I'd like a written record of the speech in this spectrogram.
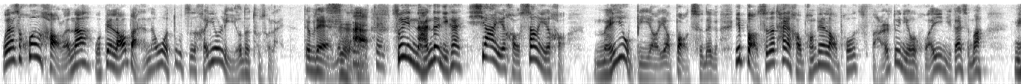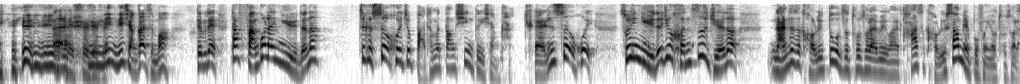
我要是混好了呢，我变老板了，那我肚子很有理由的凸出来。对不对？是啊，对。所以男的，你看下也好，上也好，没有必要要保持那个。你保持的太好，旁边老婆反而对你有怀疑，你干什么？你你你哎是是是你你想干什么？对不对？但反过来女的呢，这个社会就把他们当性对象看，全社会。所以女的就很自觉的，男的是考虑肚子凸出来没关系，他是考虑上面部分要凸出来，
